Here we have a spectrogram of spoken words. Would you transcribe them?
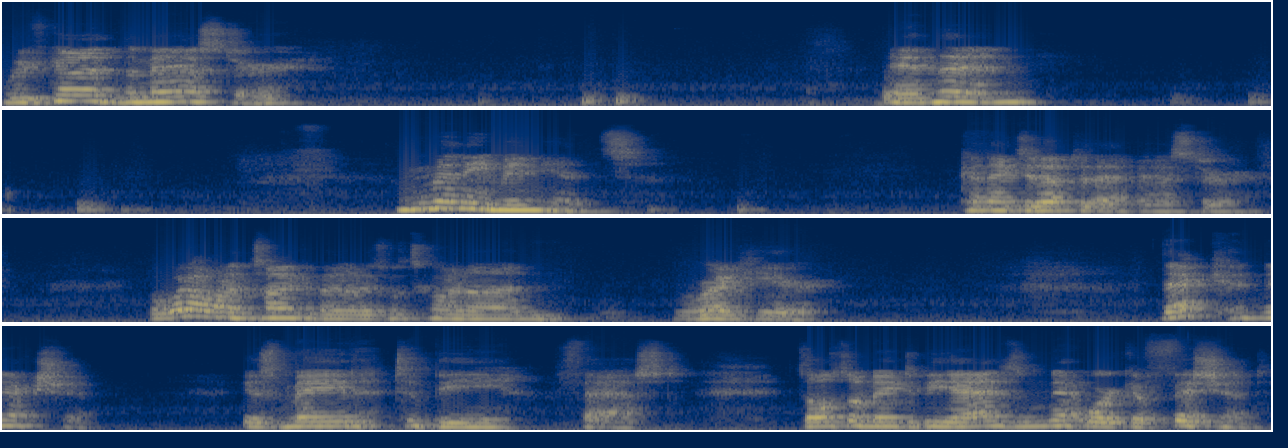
we've got the master, and then many minions connected up to that master. But what I want to talk about is what's going on right here. That connection is made to be fast. It's also made to be as network efficient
